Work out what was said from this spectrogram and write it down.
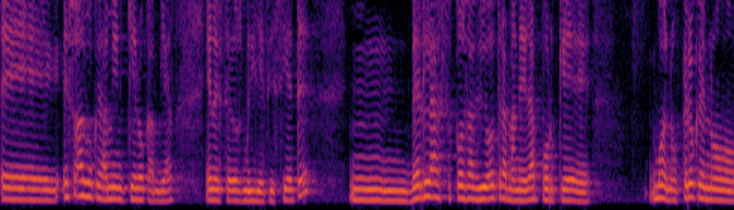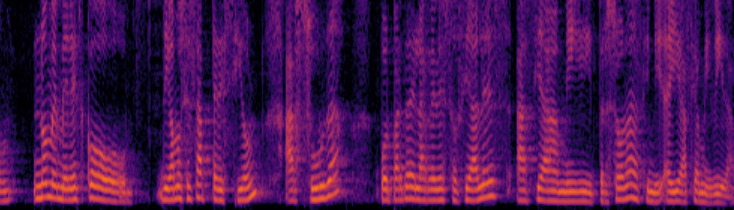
eh, eso es algo que también quiero cambiar en este 2017 Mm, ver las cosas de otra manera porque, bueno, creo que no, no me merezco, digamos, esa presión absurda por parte de las redes sociales hacia mi persona hacia mi, y hacia mi vida.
